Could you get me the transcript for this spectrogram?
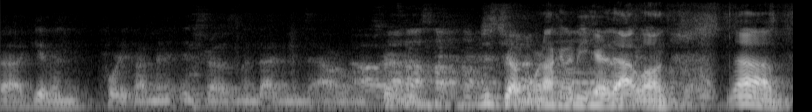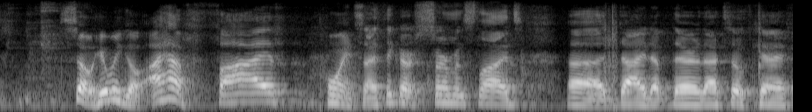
uh, giving 45 minute intros and then diving into hour long sermons. Oh, just joking, we're not going to be here that long. Um, so here we go. I have five points. I think our sermon slides uh, died up there. That's okay.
